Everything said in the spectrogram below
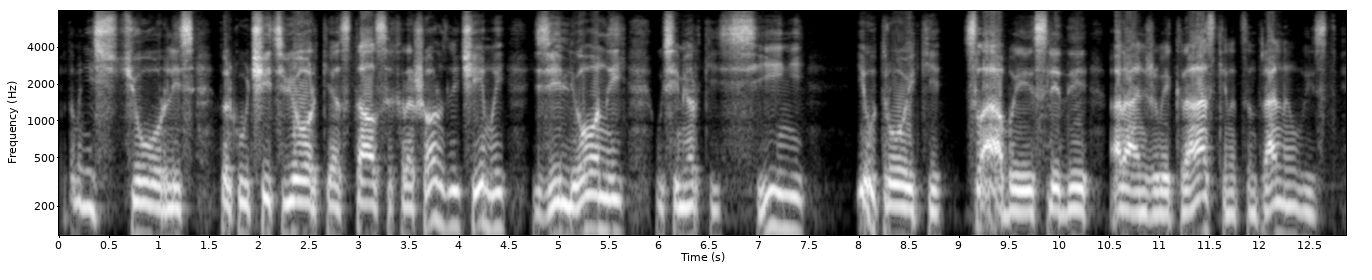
Потом они стерлись, только у четверки остался хорошо различимый зеленый, у семерки синий и у тройки слабые следы оранжевой краски на центральном выступе.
